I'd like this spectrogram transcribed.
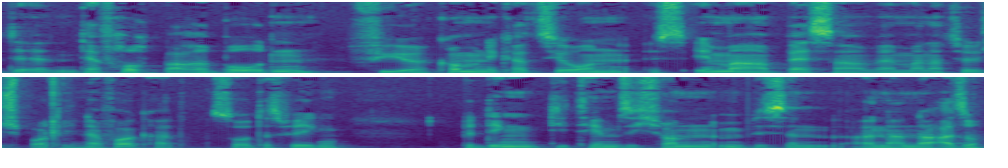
der, der fruchtbare Boden für Kommunikation ist immer besser, wenn man natürlich sportlichen Erfolg hat. So, deswegen bedingen die Themen sich schon ein bisschen einander. Also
